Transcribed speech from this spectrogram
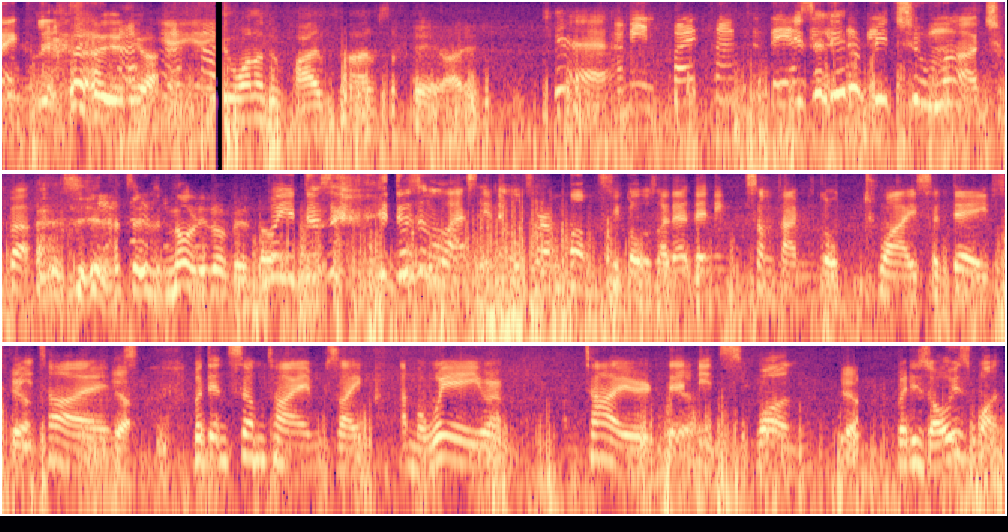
sexless yeah, yeah. You want to do five times a day, right? Yeah, i mean five times a day it's a little bit too much, but See, that's a, no little bit. though. but it doesn't it doesn't last. You know, for a month it goes like that. Then it sometimes go twice a day, three Yeah. times. Yeah. But then sometimes like I'm away or I'm, I'm tired, then Yeah. it's one. Yeah. But it's always one.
